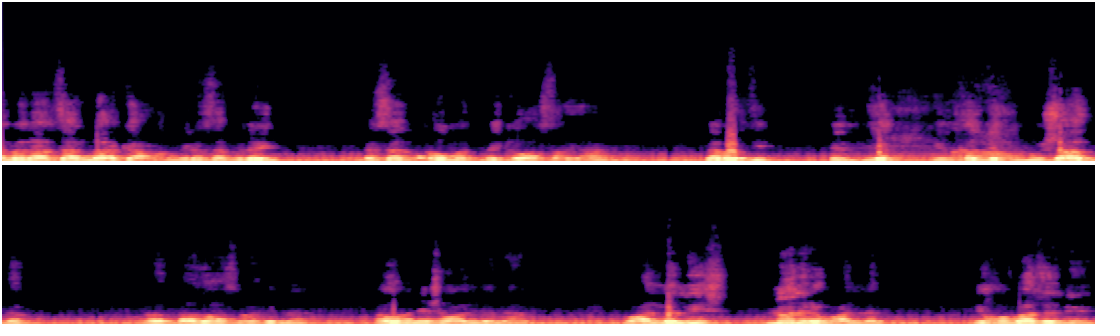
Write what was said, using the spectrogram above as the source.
أما ناسرناك حكم لسبدين لسر أو متنك صحيحة لمرتي إذ, إذ قد يكون شاذا. بعضها أسمع كده أو معللا. معلل ليش؟ لون المعلل يقول ماذا دي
